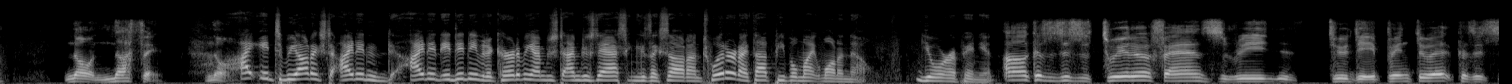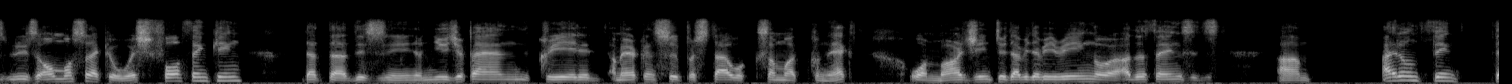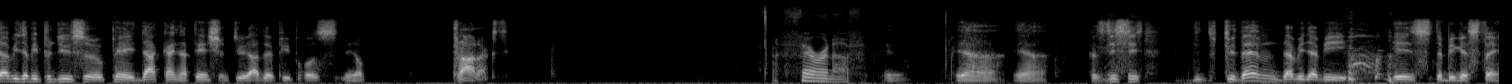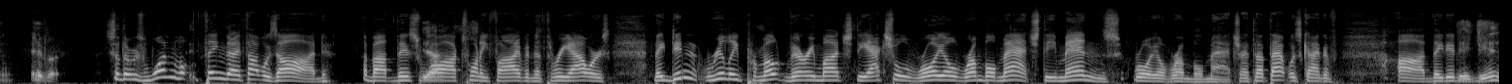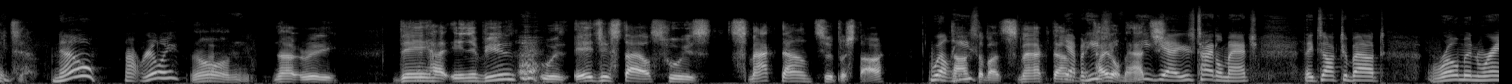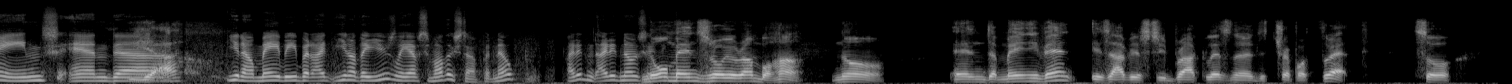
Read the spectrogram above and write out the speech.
No, nothing. No. I, it, to be honest, I didn't. I did. It didn't even occur to me. I'm just. I'm just asking because I saw it on Twitter and I thought people might want to know your opinion. Uh, because this is Twitter fans read too deep into it because it's it's almost like a wishful thinking that uh, this you know New Japan created American superstar will somewhat connect or merge to WWE ring or other things. It's um, I don't think WWE producer pay that kind of attention to other people's you know product. Fair enough. Yeah, yeah. Because this is to them WWE is the biggest thing ever. So there was one thing that I thought was odd about this Yeah. Raw 25 and the three hours. They didn't really promote very much the actual Royal Rumble match, the men's Royal Rumble match. I thought that was kind of odd. They didn't. They didn't. No, not really. No, not really. They had interview with AJ Styles, who is SmackDown superstar. Well, Talked he's about SmackDown yeah, but he's, title match. he's- yeah, his title match. They talked about Roman Reigns and uh, Yeah. You know maybe, but I you know they usually have some other stuff, but nope. I didn't. I didn't notice. it. No men's Royal Rumble, huh? No. And the main event is obviously Brock Lesnar, the triple threat. So,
